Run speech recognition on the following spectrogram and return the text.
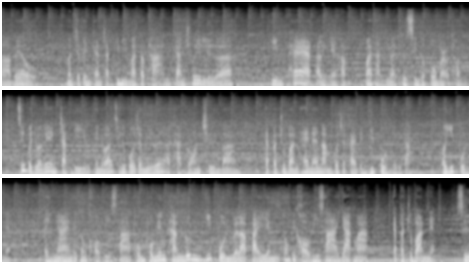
ลาเบลมันจะเป็นการจัดที่มีมาตรฐานการช่วยเหลือทีมแพทย์อะไรเงี้ยครับมาตรฐานนี้ว่าคือสิงคโปร์มาราธอนซึ่งปัจจุบันก็ยังจัดดีอยู่เพียงแต่ว่าสิงคโปร์จะมีเรื่องอากาศร้อนชื้นบ้าง แต่ปัจจุบันถ้าให้แนะนำก็จะกลายเป็นญี่ปุ่นเลยพี่ตาเพราะญี่ปุ่นเนี่ย ไปง่ายไม่ต้องขอวีซ่าผมผมยังทันรุ่นญี่ปุ่นเวลาไปยังต้องไปขอวีซ่ายากมาก แต่ปัจจุบันเนี่ยซื้อ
